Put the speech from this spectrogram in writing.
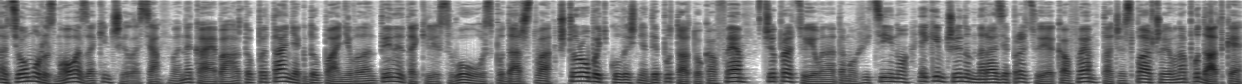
На цьому розмова закінчилася. Виникає багато питань як до пані Валентини, так і лісового господарства. Що робить колишня у кафе? Чи працює вона там офіційно? Яким чином наразі працює кафе та чи сплачує вона податки?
